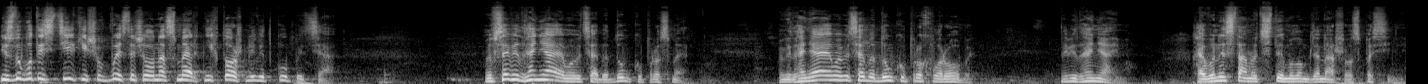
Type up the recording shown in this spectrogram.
і здобути стільки, щоб вистачило на смерть. Ніхто ж не відкупиться. Ми все відганяємо від себе думку про смерть. Ми відганяємо від себе думку про хвороби. Не відганяємо. Хай вони стануть стимулом для нашого спасіння.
